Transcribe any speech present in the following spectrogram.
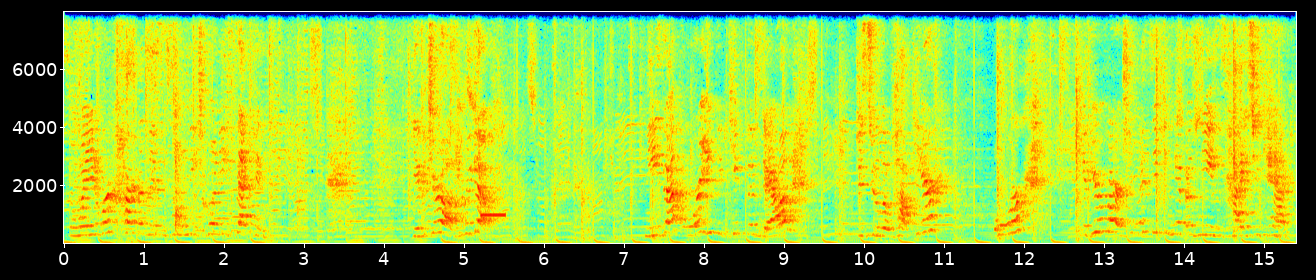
So I want you to work hard on this. It's only 20 seconds. Give it your all. Here we go. Knees up, or you can keep them down. Just do a little hop here. Or if you're marching, let's you can get those knees as high as you can.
